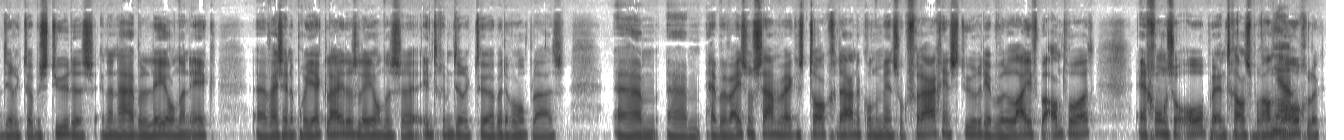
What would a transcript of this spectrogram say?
directeur bestuurders. En daarna hebben Leon en ik, wij zijn de projectleiders. Leon is interim directeur bij de woonplaats. Um, um, hebben wij zo'n samenwerkingstalk gedaan. Daar konden mensen ook vragen insturen. Die hebben we live beantwoord. En gewoon zo open en transparant ja. mogelijk.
